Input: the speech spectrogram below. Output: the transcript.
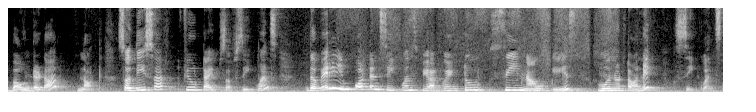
bounded or not. So, these are few types of sequence. The very important sequence we are going to see now is monotonic sequence.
